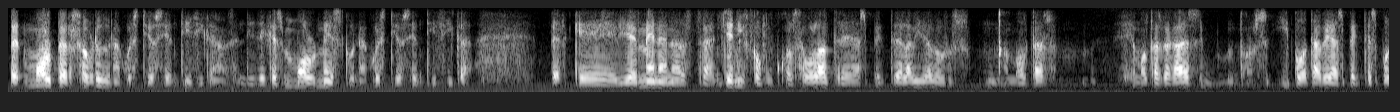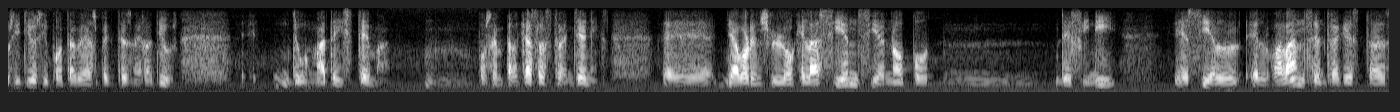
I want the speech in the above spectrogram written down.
per, molt per sobre d'una qüestió científica, en el sentit que és molt més que una qüestió científica, perquè evidentment en els transgènics, com qualsevol altre aspecte de la vida, doncs moltes, eh, moltes vegades doncs, hi pot haver aspectes positius i pot haver aspectes negatius eh, d'un mateix tema. Mm, posem pel cas els transgènics. Eh, llavors, el que la ciència no pot mm, definir és si el, el balanç entre aquestes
